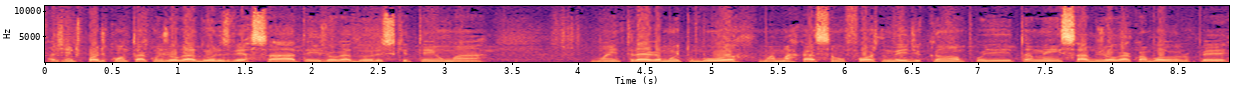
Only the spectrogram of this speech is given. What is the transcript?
a gente pode contar com jogadores versáteis, jogadores que têm uma, uma entrega muito boa, uma marcação forte no meio de campo e também sabe jogar com a bola no pé,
